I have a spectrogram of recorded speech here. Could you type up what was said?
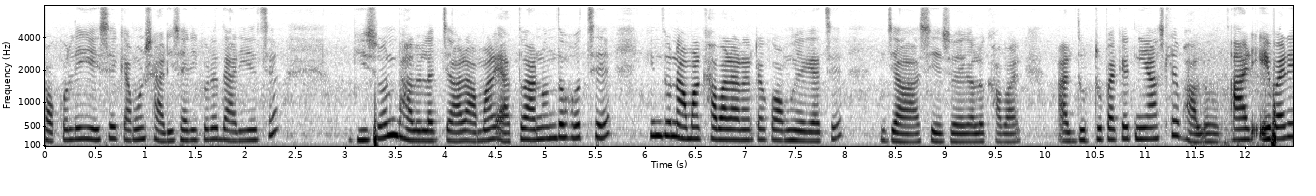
সকলেই এসে কেমন সারি সারি করে দাঁড়িয়েছে। ভীষণ ভালো লাগছে। আর আমার এত আনন্দ হচ্ছে, কিন্তু না, আমার খাবার আনাটা কম হয়ে গেছে। যা শেষ হয়ে গেল খাবার। আর দুটো প্যাকেট নিয়ে আসলে ভালো হতো। আর এবারে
